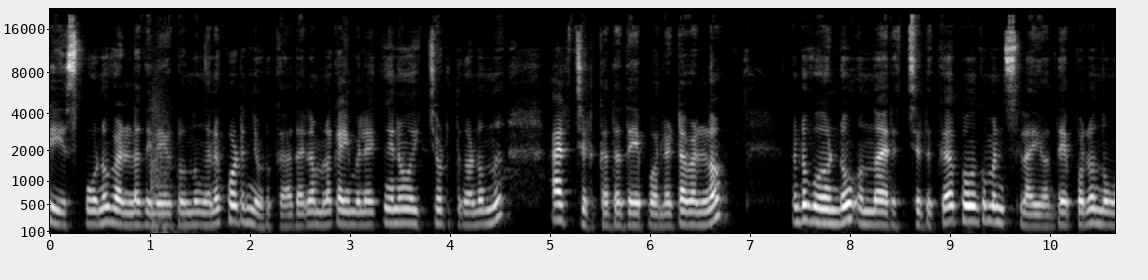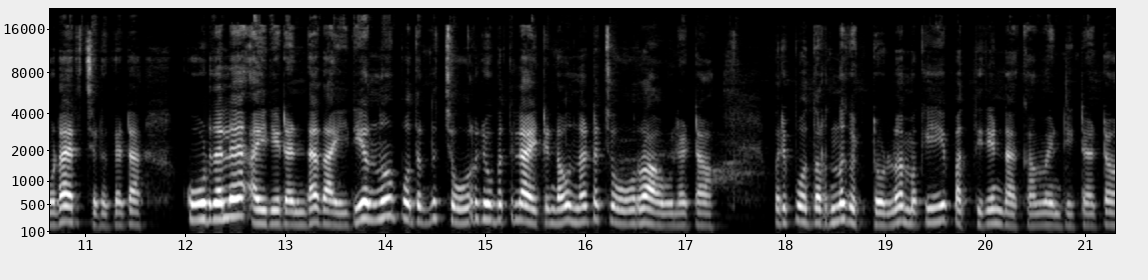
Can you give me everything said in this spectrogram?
ടീസ്പൂണ് വെള്ളം ഇതിലേട്ടൊന്ന് ഇങ്ങനെ കുടഞ്ഞു കൊടുക്കുക അതായത് നമ്മളെ കൈമലേക്ക് ഇങ്ങനെ ഒഴിച്ചു കൊടുത്തുകൊണ്ടൊന്ന് അരച്ചെടുക്കുക. അത് അതേപോലെ കേട്ടോ വെള്ളം എന്നിട്ട് വീണ്ടും ഒന്ന് അരച്ചെടുക്കുക. അപ്പോൾ നിങ്ങൾക്ക് മനസ്സിലായോ? അതേപോലെ ഒന്നും കൂടെ അരച്ചെടുക്കുക കേട്ടോ കൂടുതൽ അരി ഇടണ്ട. അത് അരി ഒന്ന് പൊതിർന്ന് ചോറ് രൂപത്തിലായിട്ടുണ്ടാവും. എന്നിട്ട് ചോറ് ആവൂല കേട്ടോ ഒരു പൊതിർന്ന് കിട്ടുള്ളൂ. നമുക്ക് ഈ പത്തിരി ഉണ്ടാക്കാൻ വേണ്ടിയിട്ടാട്ടോ.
